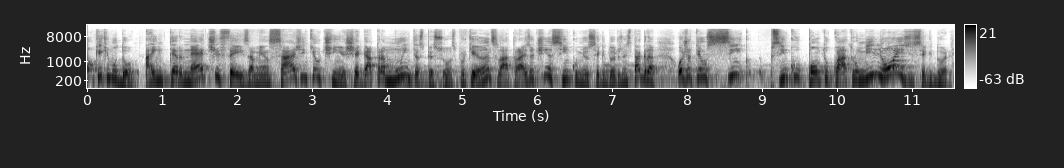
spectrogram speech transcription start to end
o que, que mudou? A internet fez a mensagem que eu tinha chegar para muitas pessoas. Porque antes, lá atrás, eu tinha 5 mil seguidores no Instagram. Hoje eu tenho 5,4 milhões de seguidores.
